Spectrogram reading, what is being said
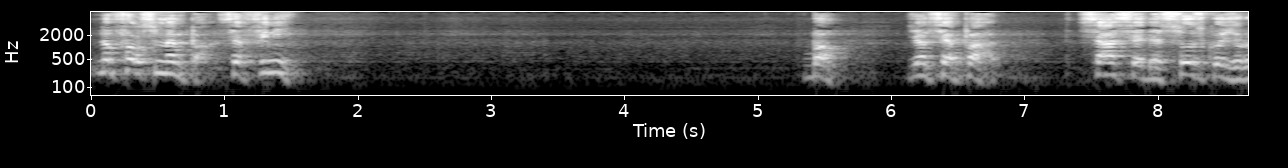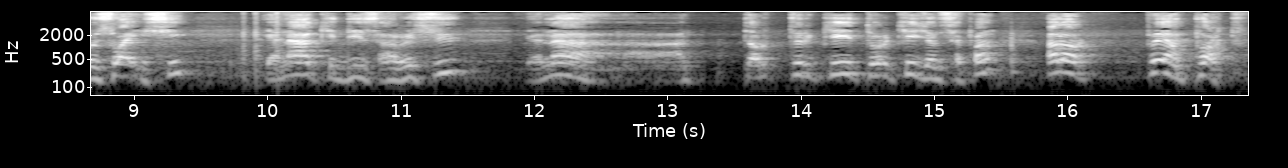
ne force même pas c'est fini. Bon je ne sais pas. Ça c'est des choses que je reçois ici. Il y en a qui disent en reçu il y en a en Turquie Turquie je ne sais pas. Alors peu importe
